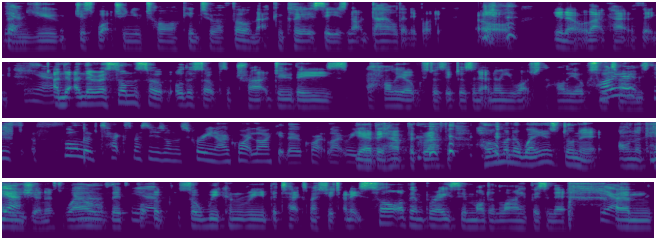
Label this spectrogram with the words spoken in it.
Yeah. than you just watching you talk into a phone that I can clearly see is not dialed anybody Yeah. or you know that kind of thing. Yeah. And and there are some soap, other soaps have tried do these. uh, Hollyoaks does it, doesn't it? I know you watch the Hollyoaks sometimes. Hollyoaks is full of text messages on the screen. I quite like it though. Quite like reading. Yeah, they have the graphic. Home and Away has done it on occasion as well. has, They've put yeah. the so we can read the text message, and it's sort of embracing modern life, isn't it? Yeah. Um,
